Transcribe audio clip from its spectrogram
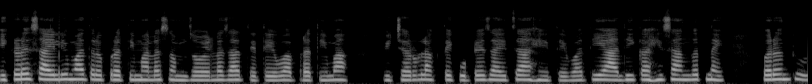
इकडे सायली मात्र प्रतिमाला समजवायला जाते. तेव्हा प्रतिमा विचारू लागते कुठे जायचं आहे? तेव्हा ती आधी काही सांगत नाही परंतु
